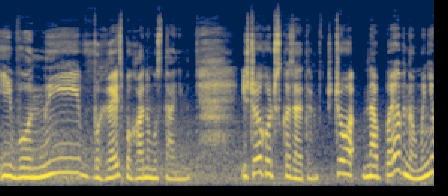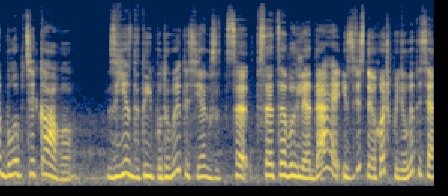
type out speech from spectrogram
і вони в геть поганому стані. І що я хочу сказати? Що напевно мені було б цікаво з'їздити і подивитись, як це все це виглядає. І звісно, я хочу поділитися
